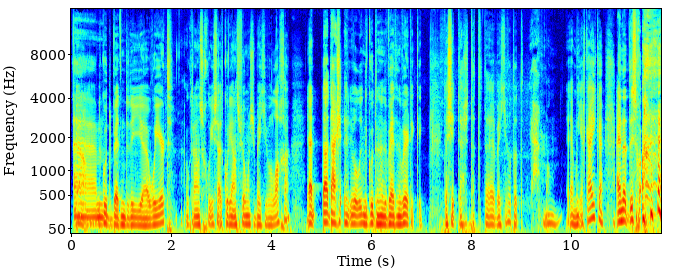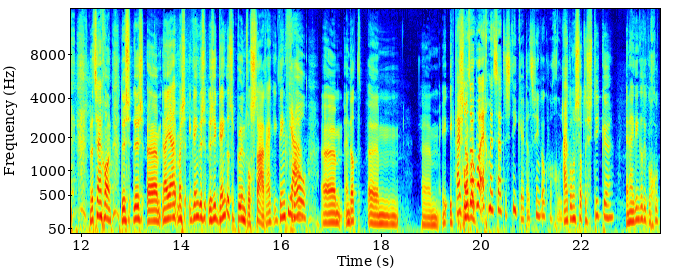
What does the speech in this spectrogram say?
Ja, Ehm, The Good, The Bad and The Weird. Ook trouwens een goede Zuid-Koreaans film als je een beetje wil lachen. Ja, daar, daar wil in The Good and The Bad and The Weird. Ik, ik, daar zit, daar, dat, dat, weet je wel, dat, ja man, ja, moet je echt kijken. En dat is gewoon, dat zijn gewoon, dus, dus, ehm, nou ja, maar ik denk dus, dus ik denk dat zijn punt wel staat. Kijk, ik denk Ja. vooral, ehm, en dat, ehm, ik, ik hij komt ook wel echt met statistieken. Dat vind ik ook wel goed. hij komt met statistieken en ik denk dat hij ook een goed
